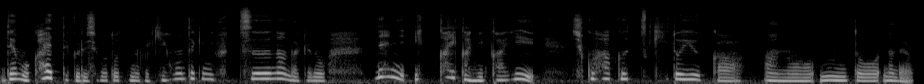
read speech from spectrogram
でも帰ってくる仕事っていうのが基本的に普通なんだけど年に1回か2回宿泊付きというかあのうんとなんだろう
